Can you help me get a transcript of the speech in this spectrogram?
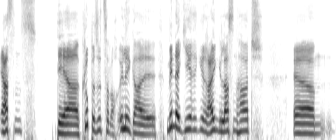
erstens der Clubbesitzer noch illegal Minderjährige reingelassen hat. Ähm,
